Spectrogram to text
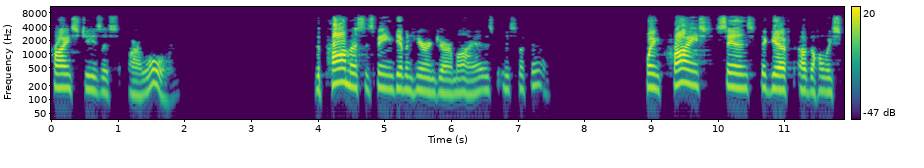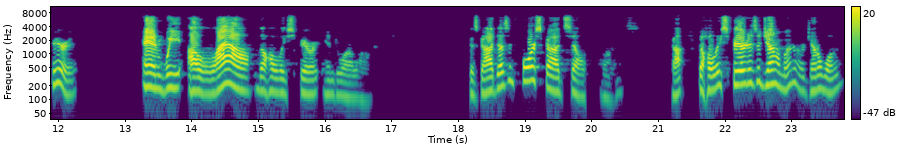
Christ Jesus our Lord, the promise that's being given here in Jeremiah is, is fulfilled. When Christ sends the gift of the Holy Spirit, and we allow the Holy Spirit into our lives. Because God doesn't force God's self on us. God, the Holy Spirit is a gentleman or a gentlewoman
